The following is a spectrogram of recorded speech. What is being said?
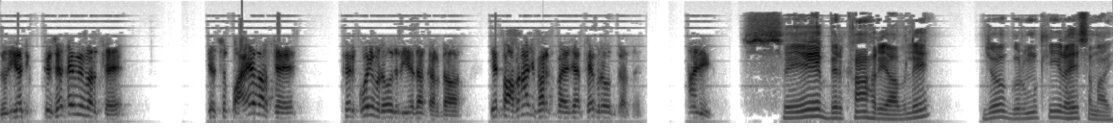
ਦੁਨੀਆ 'ਚ ਕਿਸੇ ਤੇ ਵੀ ਵਰਸੇ। ਜੇ ਸੁਭਾਏ ਵਰਸੇ ਫਿਰ ਕੋਈ ਵਿਰੋਧ ਨਹੀਂ ਇਹਦਾ ਕਰਦਾ। ਜੇ ਭਾਵਨਾ 'ਚ ਫ਼ਰਕ ਪੈ ਜਾ ਫਿਰ ਵਿਰੋਧ ਕਰਦੇ। ਹਾਂਜੀ। ਸੇ ਬਿਰਖਾਂ ਹਰਿਆਵਲੇ ਜੋ ਗੁਰਮੁਖੀ ਰਹੇ ਸਮਾਏ।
